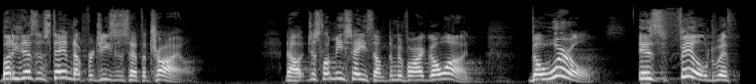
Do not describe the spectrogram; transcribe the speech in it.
but he doesn't stand up for Jesus at the trial. Now, just let me say something before I go on. The world is filled with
